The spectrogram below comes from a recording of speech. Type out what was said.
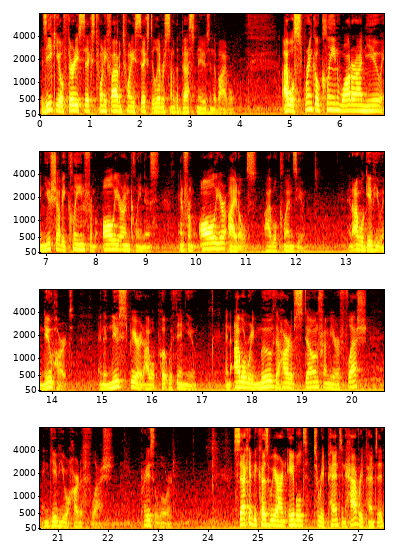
Ezekiel 36, 25, and 26 delivers some of the best news in the Bible. I will sprinkle clean water on you, and you shall be clean from all your uncleanness, and from all your idols I will cleanse you. And I will give you a new heart, and a new spirit I will put within you. And I will remove the heart of stone from your flesh and give you a heart of flesh. Praise the Lord. Second, because we are enabled to repent and have repented,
